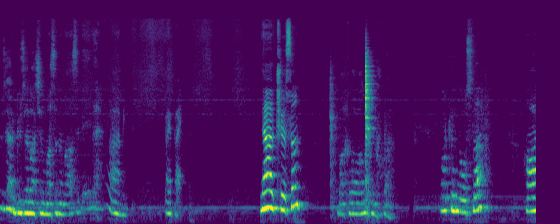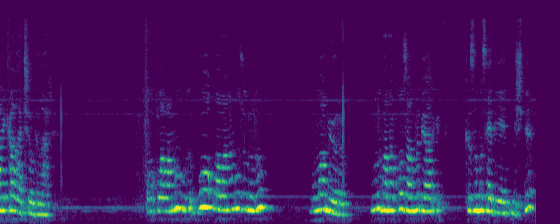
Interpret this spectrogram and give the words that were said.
Güzel güzel açılmasını nasip eyle. Amin. Bay bay. Ne açıyorsun? Baklavalı yufka. Bakın dostlar. Harika açıldılar. Oklavamın, bu oklavanın uzununu bulamıyorum. Bunu bana Kozanlı bir kızımız hediye etmişti.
